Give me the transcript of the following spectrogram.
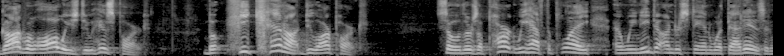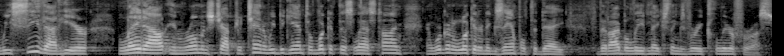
God will always do His part. But He cannot do our part. So there's a part we have to play, and we need to understand what that is. And we see that here laid out in Romans chapter 10. And we began to look at this last time, and we're going to look at an example today that I believe makes things very clear for us.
